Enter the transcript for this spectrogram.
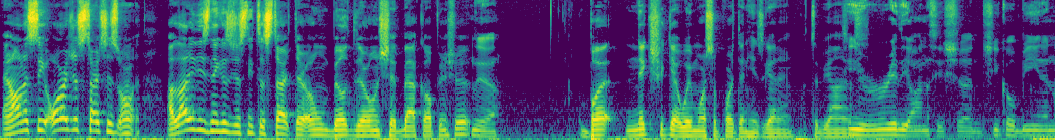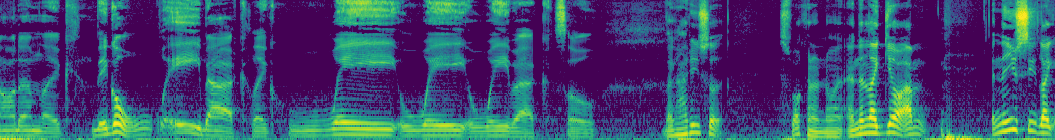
And honestly, or just starts his own. A lot of these niggas just need to start their own, build their own shit back up and shit. Yeah. But Nick should get way more support than he's getting, to be honest. He really honestly should. Chico Bean and all them, like they go way back, like way, way, way back. So Like, how do you so? It's fucking annoying. And then like, yo, I'm, and then you see like,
